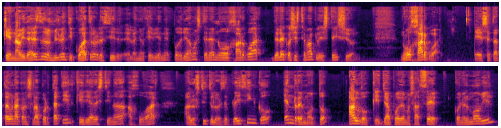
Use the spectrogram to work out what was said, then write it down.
que en Navidades de 2024, es decir, el año que viene, podríamos tener nuevo hardware del ecosistema PlayStation. Nuevo hardware. Eh, se trata de una consola portátil que iría destinada a jugar a los títulos de Play 5 en remoto, algo que ya podemos hacer con el móvil,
